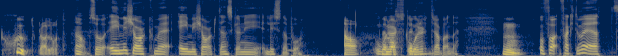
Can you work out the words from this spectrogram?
sjukt bra låt. Ja, så Amy Shark med Amy Shark, den ska ni lyssna på. Ja. Oerhört, måste ni. oerhört drabbande. Mm. Och fa- faktum är att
